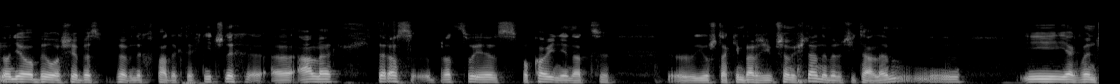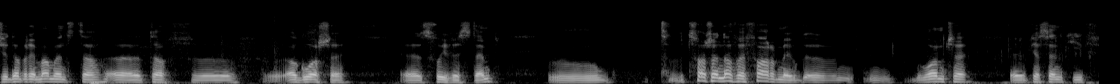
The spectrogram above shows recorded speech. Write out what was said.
No nie obyło się bez pewnych wpadek technicznych, e, ale teraz pracuję spokojnie nad e, już takim bardziej przemyślanym recitalem e, i jak będzie dobry moment, to, to ogłoszę swój występ. Mm, Tworzę nowe formy, łączę piosenki w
